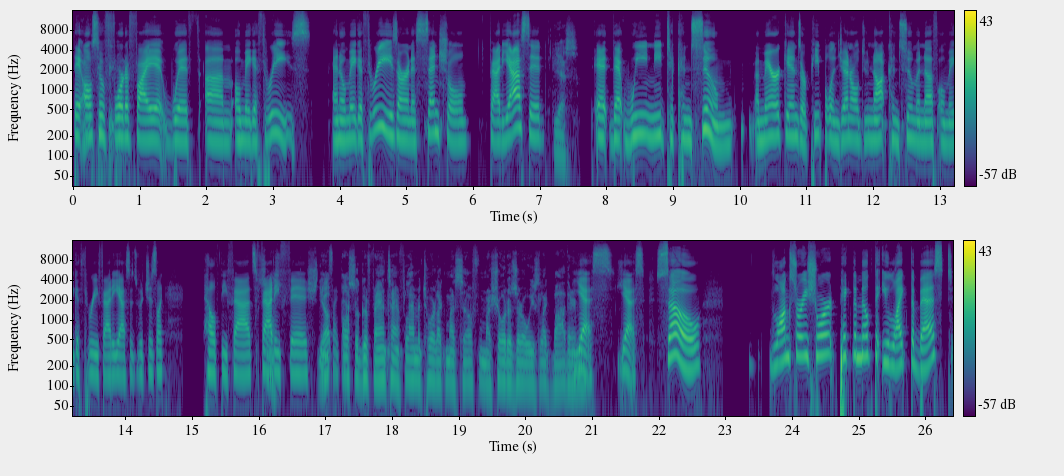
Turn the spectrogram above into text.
they also fortify it with um, omega 3s. And omega 3s are an essential fatty acid Yes. That we need to consume. Americans or people in general do not consume enough omega 3 fatty acids, which is like healthy fats, So- fatty fish, things Yep. like that. Also good for anti-inflammatory, like myself. When my shoulders are always like bothering me. Yes, yes. So, long story short, pick the milk that you like the best.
